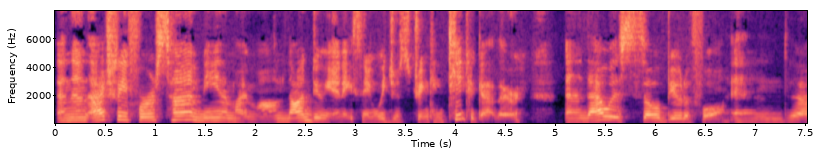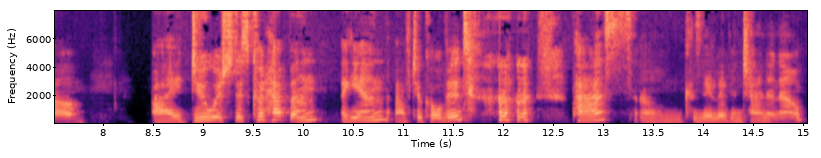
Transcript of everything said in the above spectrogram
And then actually first time me and my mom not doing anything, we just drinking tea together and that was so beautiful. And um, I do wish this could happen again after COVID pass, because um, they live in China now.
